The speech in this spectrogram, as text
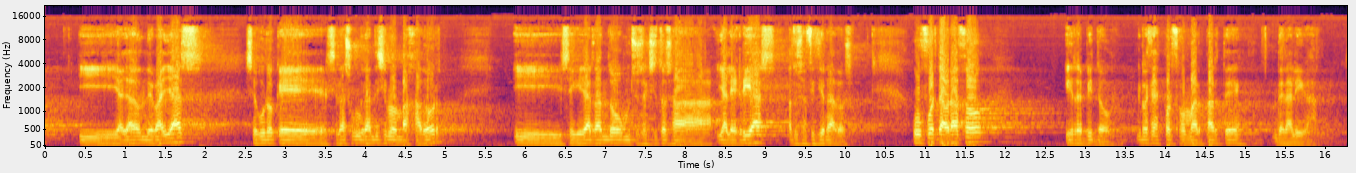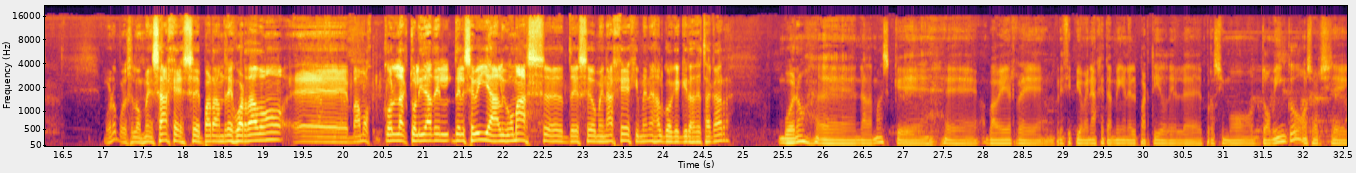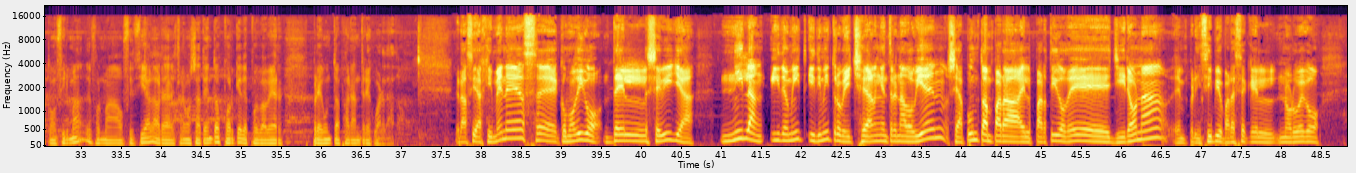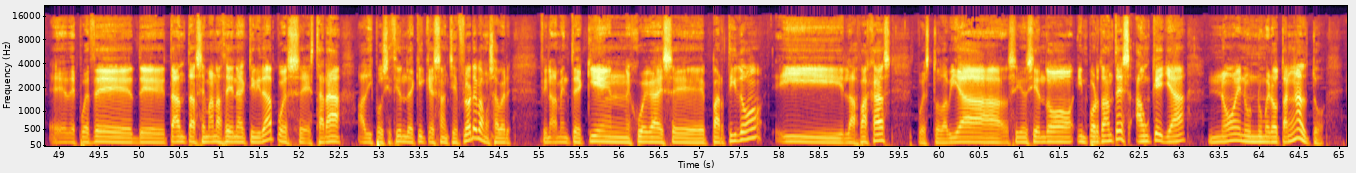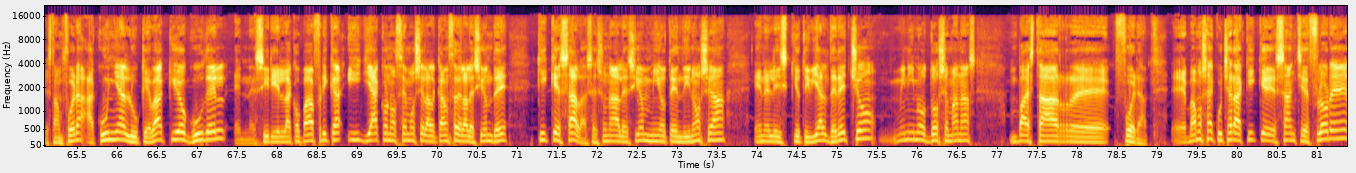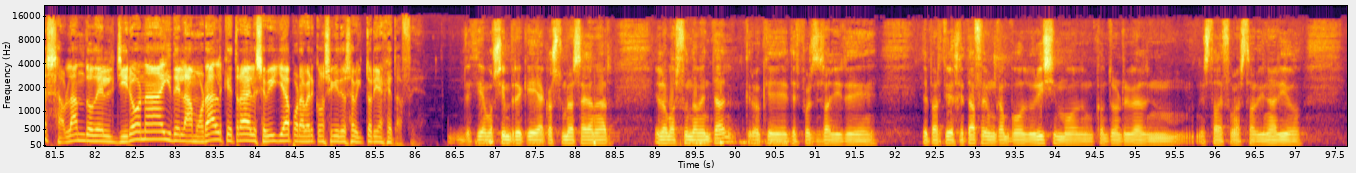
y allá donde vayas, seguro que serás un grandísimo embajador y seguirás dando muchos éxitos a- y alegrías a tus aficionados. Un fuerte abrazo y repito, gracias por formar parte de la liga. Bueno, pues los mensajes eh, para Andrés Guardado. Eh, vamos con la actualidad del, del Sevilla. ¿Algo más eh, de ese homenaje? Jiménez, ¿algo que quieras destacar? Bueno, eh, nada más que eh, va a haber eh, en principio homenaje también en el partido del eh, próximo domingo. Vamos a ver si se confirma de forma oficial. Ahora estaremos atentos porque después va a haber preguntas para Andrés Guardado. Gracias, Jiménez. Como digo, del Sevilla, Nilan y, Dimit- y han entrenado bien, se apuntan para el partido de Girona. En principio parece que el noruego, eh, después de, tantas semanas de inactividad, pues eh, estará a disposición de Quique Sánchez Flores. Vamos a ver finalmente quién juega ese partido y las bajas pues todavía siguen siendo importantes, aunque ya no en un número tan alto. Están fuera Acuña, Luque Bacchio, Gudel, Nesiri en la Copa África y ya conocemos el alcance de la lesión de Quique Salas. Es una lesión miotendinosa en el isquiotibial derecho, mínimo dos semanas va a estar eh, fuera. Eh, vamos a escuchar a Quique Sánchez Flores hablando del Girona y de la moral que trae el Sevilla por haber conseguido esa victoria en Getafe. Decíamos siempre que acostumbrarse a ganar es lo más fundamental. Creo que después de salir de, del partido de Getafe, un campo durísimo, contra un rival en estado de forma extraordinario,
